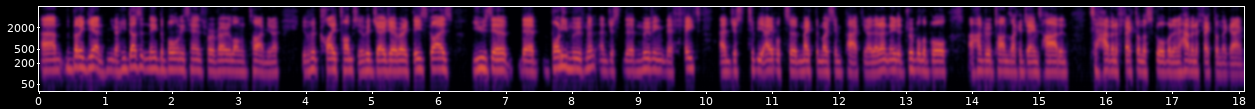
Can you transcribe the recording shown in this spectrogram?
Um, but again, you know, he doesn't need the ball in his hands for a very long time. You know, you look at Klay Thompson, you look at JJ Redick, these guys use their their body movement and just they're moving their feet and just to be able to make the most impact. You know, they don't need to dribble the ball a hundred times like a James Harden to have an effect on the scoreboard and have an effect on the game.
